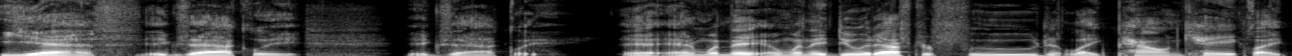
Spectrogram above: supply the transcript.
yes, exactly, exactly. And when they and when they do it after food, like pound cake, like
